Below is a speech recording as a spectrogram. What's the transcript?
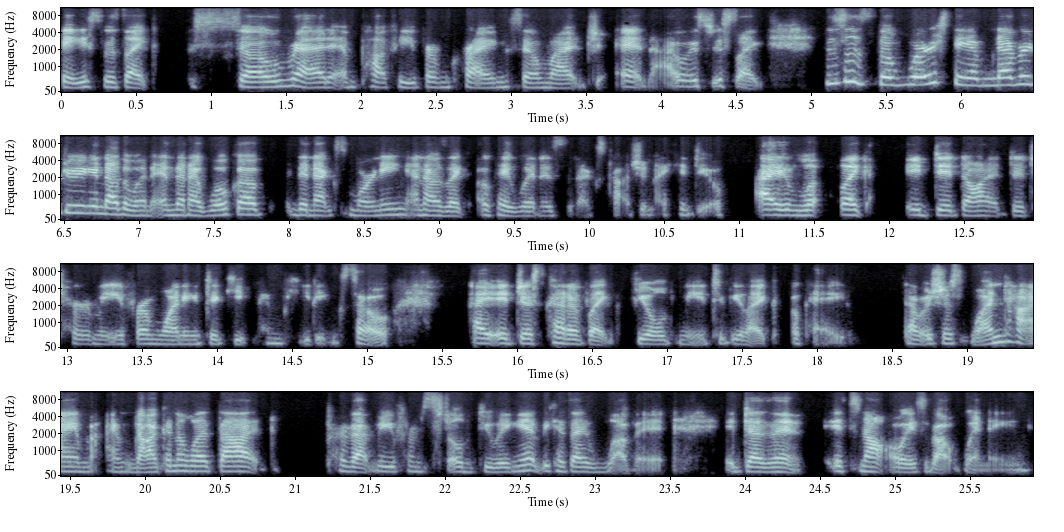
face was like so red and puffy from crying so much. And I was just like, this is the worst thing. I'm never doing another one. And then I woke up the next morning and I was like, okay, when is the next pageant I can do? I like it did not deter me from wanting to keep competing. So I, it just kind of like fueled me to be like, okay, that was just one time. I'm not going to let that prevent me from still doing it because I love it. It doesn't, it's not always about winning.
